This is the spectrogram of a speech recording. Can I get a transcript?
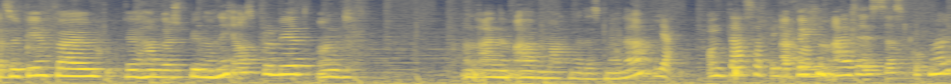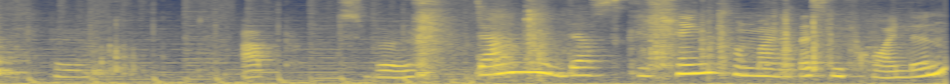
Also auf jeden Fall, wir haben das Spiel noch nicht ausprobiert und an einem Abend machen wir das mal, ne? Ja, und das habe ich Ab welchem Alter ist das? Guck mal. ab 12. Dann das Geschenk von meiner besten Freundin.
